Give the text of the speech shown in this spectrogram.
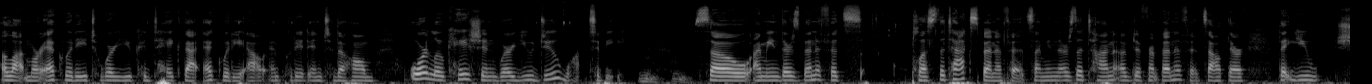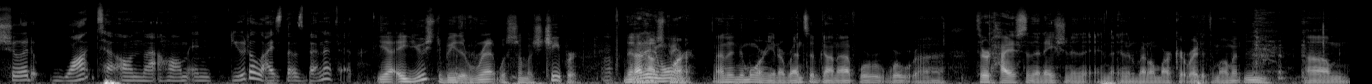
a lot more equity to where you could take that equity out and put it into the home or location where you do want to be. Mm-hmm. So, I mean, there's benefits plus the tax benefits. I mean, there's a ton of different benefits out there that you should want to own that home and utilize those benefits. Yeah, it used to be that rent was so much cheaper than Not anymore. Payment. Not anymore. You know, rents have gone up. We're, we're uh, third highest in the nation in, in, in, the rental market right at the moment. Mm. Um,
